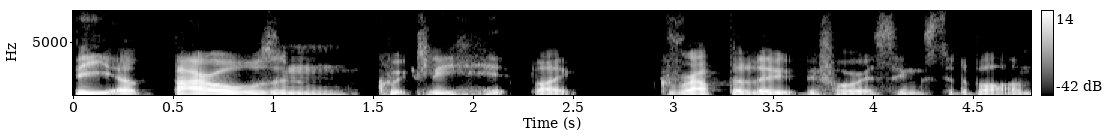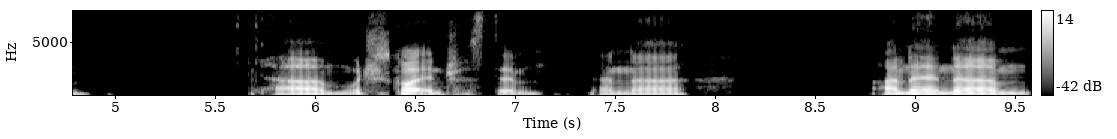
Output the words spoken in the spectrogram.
beat up barrels and quickly hit like grab the loot before it sinks to the bottom, um, which was quite interesting. And uh, and then um,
